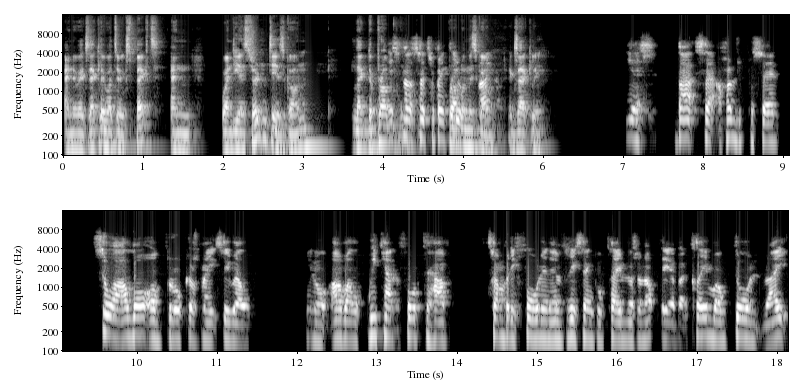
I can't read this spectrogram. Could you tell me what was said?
I knew exactly what to expect. And when the uncertainty is gone, like the problem, it's not such a big problem deal, is gone. Exactly. Yes, that's it, hundred percent. So a lot of brokers might say, well, you know, oh well, we can't afford to have somebody phoning every single time there's an update about a claim. Well, don't, right?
